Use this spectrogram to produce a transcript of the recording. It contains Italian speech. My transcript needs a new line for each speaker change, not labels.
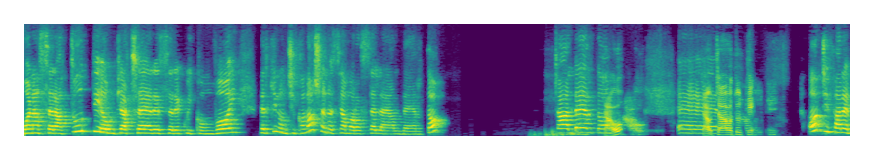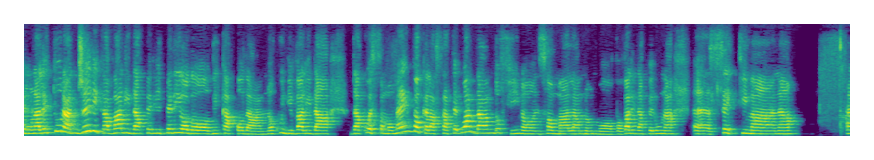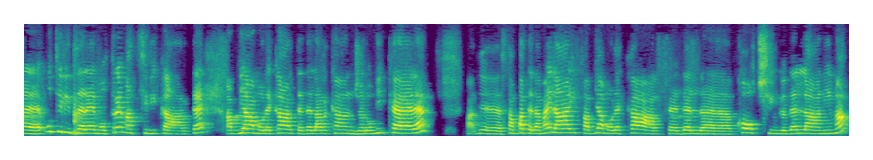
Buonasera a tutti, è un piacere essere qui con voi. Per chi non ci conosce, noi siamo Rossella e Alberto. Ciao Alberto.
Ciao. Eh, ciao, ciao a tutti.
Oggi faremo una lettura angelica valida per il periodo di Capodanno, quindi valida da questo momento che la state guardando fino insomma all'anno nuovo, valida per una eh, settimana eh, utilizzeremo tre mazzi di carte, abbiamo le carte dell'Arcangelo Michele, stampate da My Life, abbiamo le carte del eh, coaching dell'anima,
